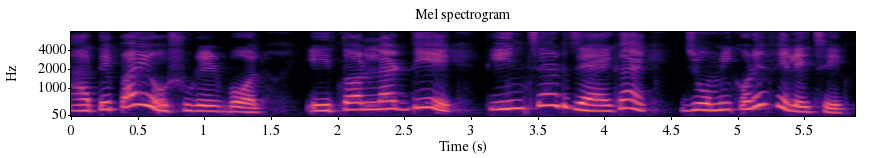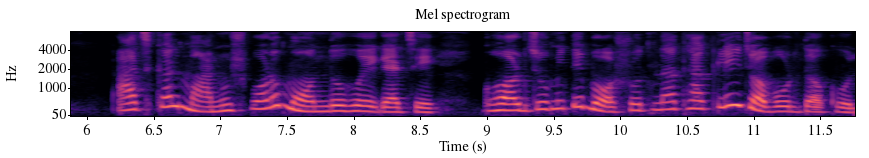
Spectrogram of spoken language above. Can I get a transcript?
হাতে পায়ে অসুরের বল। এ তল্লার দিয়ে তিন চার জায়গায় জমি করে ফেলেছে। আজকাল মানুষ বড় মন্দ হয়ে গেছে। ঘর জমিতে বসত না থাকলেই জবরদখল।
